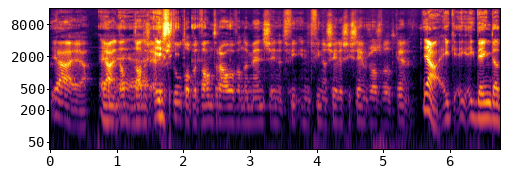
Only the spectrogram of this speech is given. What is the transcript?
ja, ja. En, ja en dat, dat is echt is- gestoeld op het wantrouwen van de mensen in het, in het financiële systeem zoals we dat kennen. ja, ik, ik, ik denk dat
